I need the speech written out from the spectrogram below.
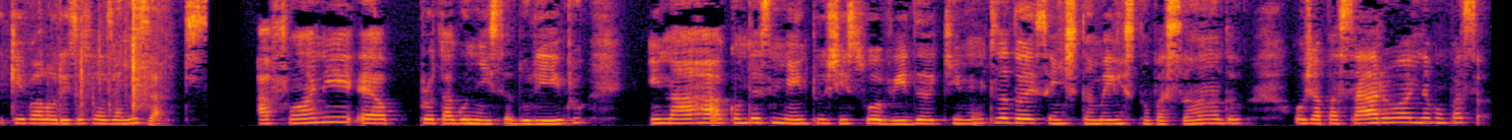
e que valoriza suas amizades. A Fanny é a protagonista do livro e narra acontecimentos de sua vida que muitos adolescentes também estão passando, ou já passaram ou ainda vão passar.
